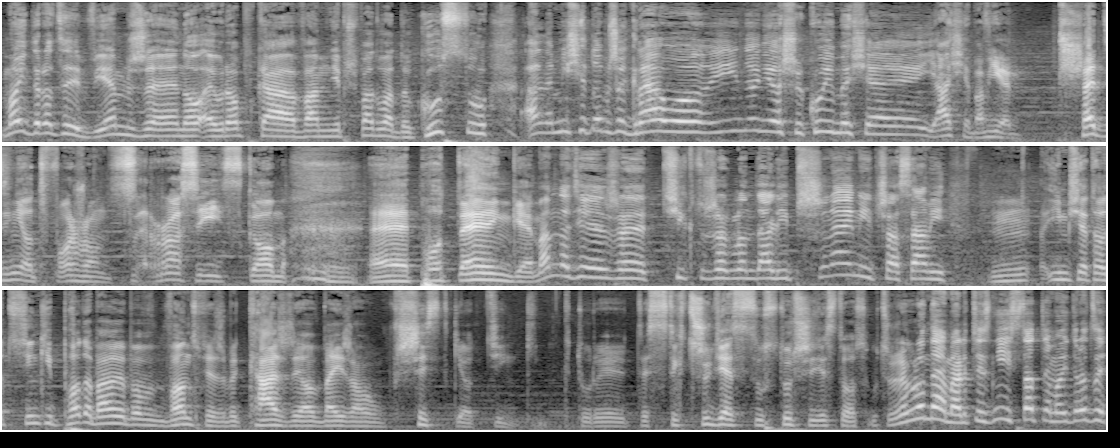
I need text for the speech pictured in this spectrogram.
Moi drodzy, wiem, że no Europka wam nie przypadła do gustu, ale mi się dobrze grało i no nie oszukujmy się, ja się bawiłem przednio tworząc rosyjską e, potęgę. Mam nadzieję, że ci, którzy oglądali przynajmniej czasami mm, im się te odcinki podobały, bo wątpię, żeby każdy obejrzał wszystkie odcinki. Który, to jest z tych 30, 130 osób, którzy oglądają, ale to jest nieistotne, moi drodzy.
